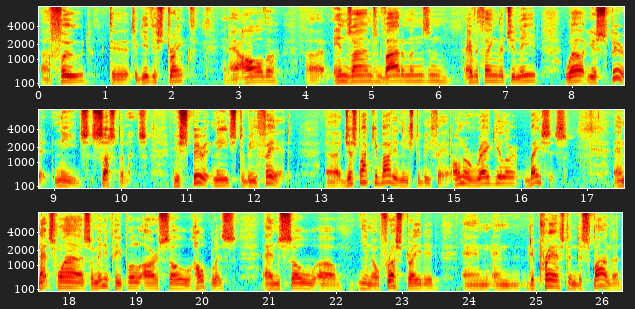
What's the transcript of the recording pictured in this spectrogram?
uh, food to, to give you strength and all the uh, enzymes and vitamins and everything that you need. Well, your spirit needs sustenance. Your spirit needs to be fed, uh, just like your body needs to be fed on a regular basis. And that's why so many people are so hopeless and so, uh, you know, frustrated and, and depressed and despondent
